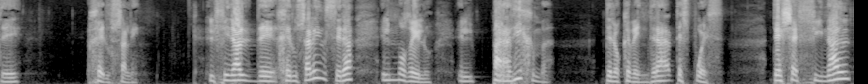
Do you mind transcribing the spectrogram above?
de Jerusalén. El final de Jerusalén será el modelo, el paradigma de lo que vendrá después, de ese final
